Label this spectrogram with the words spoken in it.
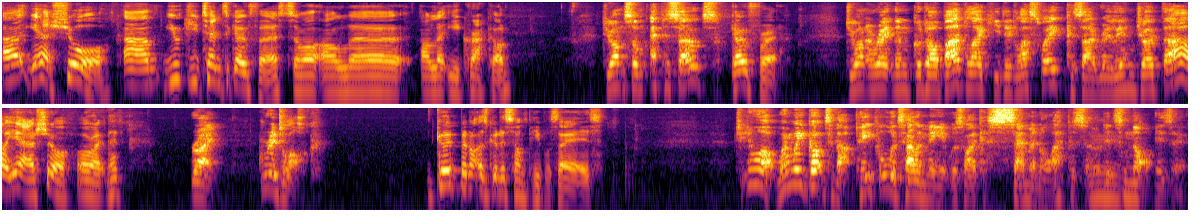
Uh, yeah, sure. Um, you you tend to go first, so I'll I'll, uh, I'll let you crack on. Do you want some episodes? Go for it. Do you want to rate them good or bad like you did last week? Because I really enjoyed that. Oh yeah, sure. All right then. Right. Gridlock. Good, but not as good as some people say it is. Do you know what? When we got to that, people were telling me it was like a seminal episode. It's not, is it?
